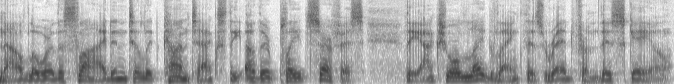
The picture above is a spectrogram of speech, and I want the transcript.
Now lower the slide until it contacts the other plate surface. The actual leg length is read from this scale.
